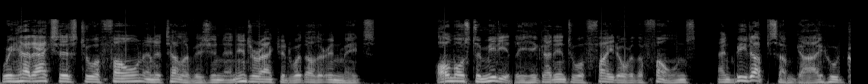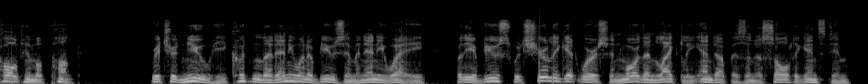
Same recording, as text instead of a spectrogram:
where he had access to a phone and a television and interacted with other inmates. Almost immediately, he got into a fight over the phones and beat up some guy who'd called him a punk. Richard knew he couldn't let anyone abuse him in any way, for the abuse would surely get worse and more than likely end up as an assault against him.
